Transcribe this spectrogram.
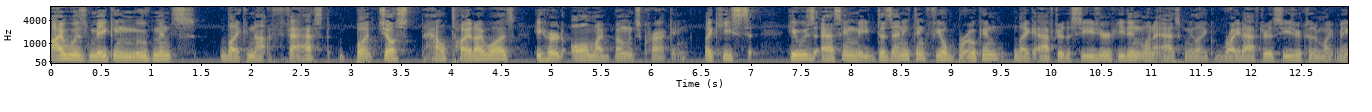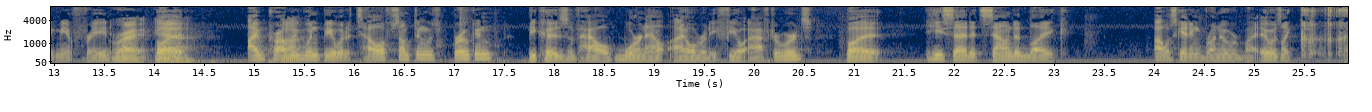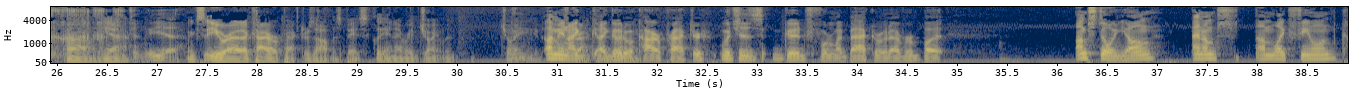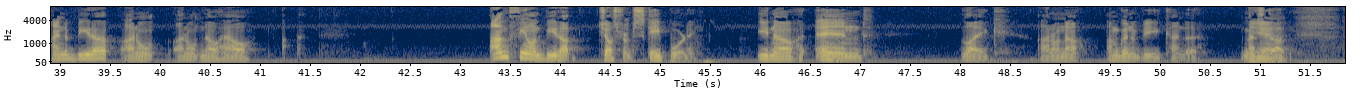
I was making movements like not fast, but just how tight I was. He heard all my bones cracking. Like he he was asking me, "Does anything feel broken?" Like after the seizure, he didn't want to ask me like right after the seizure because it might make me afraid. Right, But yeah. I probably Wow. wouldn't be able to tell if something was broken because of how worn out I already feel afterwards. But he said it sounded like I was getting run over by. It was like, Oh yeah. yeah. Like, so you were at a chiropractor's office basically, and every joint was joint. I mean, I. I go to a chiropractor, which is good for my back or whatever. But I'm still young, and I'm I'm like feeling kind of beat up. I don't I don't know how. I'm feeling beat up just from skateboarding, you know, and like I don't know. I'm gonna be kind of messed Yeah. up.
